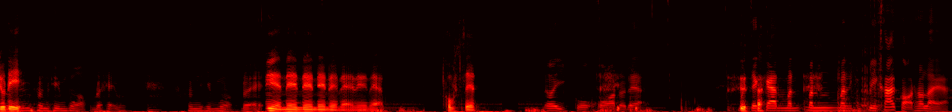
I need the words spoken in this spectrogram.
ดูดิมันมีหมวกด้วยมันมีหมวกด้วยเนี่ยเนี่ยเนี่ยเนี่ยเนี่ยเนี่ยเนี่ยครบเสร็จเอ้ยโกคอร์สเหรอเนี่ยจากการมันมันมันมีค่าเกาะเท่าไหร่อะ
